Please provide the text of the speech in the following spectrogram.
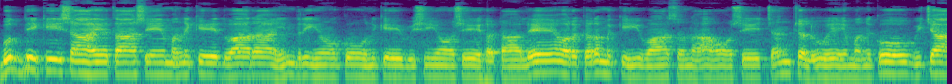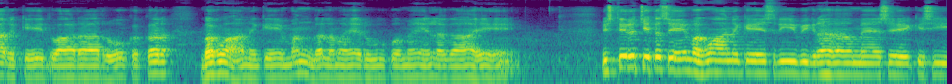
बुद्धि की सहायता से मन के द्वारा इंद्रियों को उनके विषयों से हटा ले और कर्म की वासनाओं से चंचल हुए मन को विचार के द्वारा रोक कर भगवान के मंगलमय रूप में लगाए। स्थिर चित से भगवान के श्री विग्रह में से किसी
